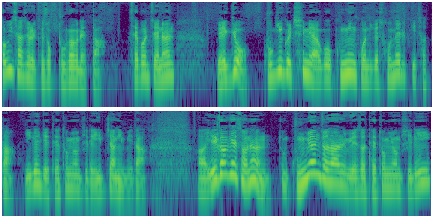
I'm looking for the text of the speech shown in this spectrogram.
허위 사실을 계속 부각을 했다. 세 번째는 외교, 국익을 침해하고 국민 권익에 손해를 끼쳤다. 이게 이제 대통령실의 입장입니다. 아, 일각에서는 좀 국면 전환을 위해서 대통령실이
